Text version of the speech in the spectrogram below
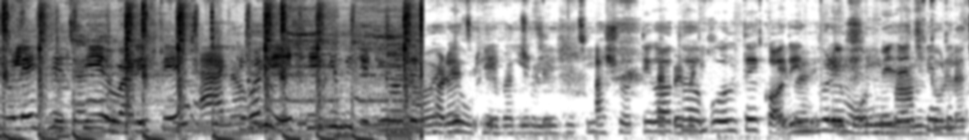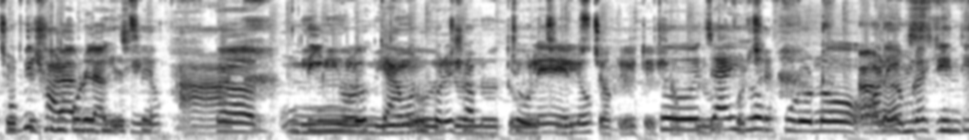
চলে এসেছি বাড়িতে। একেবারে এসে কিন্তু জেঠিমাদের খাওয়া ঘরে উঠে এবার চলে এসেছি আর সত্যি কথা বলতে কদিন ধরে মন মেজাজ কিন্তু খুবই খারাপ লাগছিল মিনি দিনগুলো কেমন করে সব চলে এলো। তো যাই হোক। পুরনো অনেক স্মৃতি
